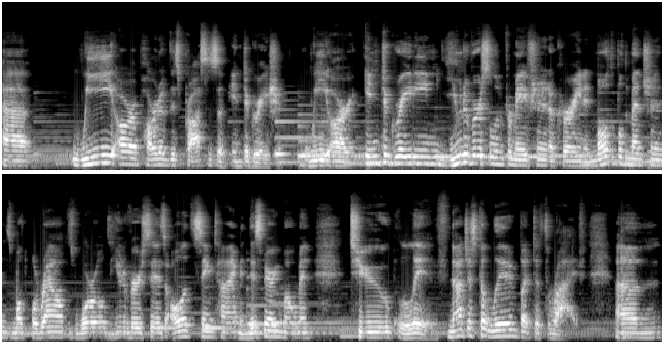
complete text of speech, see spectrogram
uh, we are a part of this process of integration. We are integrating universal information occurring in multiple dimensions, multiple realms, worlds, universes, all at the same time in this very moment to live. Not just to live, but to thrive. Um,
